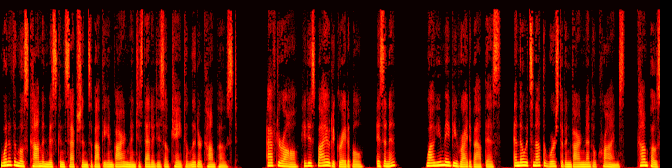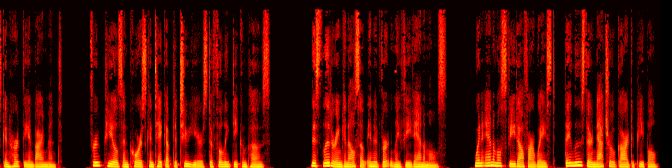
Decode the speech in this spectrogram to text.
One of the most common misconceptions about the environment is that it is okay to litter compost. After all, it is biodegradable, isn't it? While you may be right about this, and though it's not the worst of environmental crimes, compost can hurt the environment. Fruit peels and cores can take up to two years to fully decompose. This littering can also inadvertently feed animals. When animals feed off our waste, they lose their natural guard to people,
